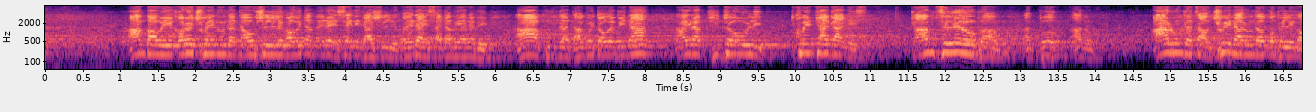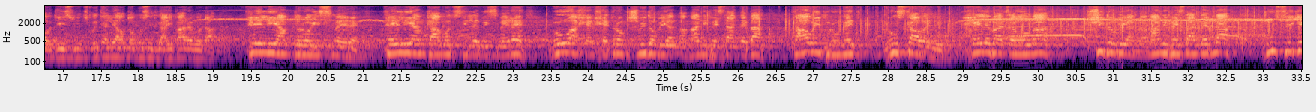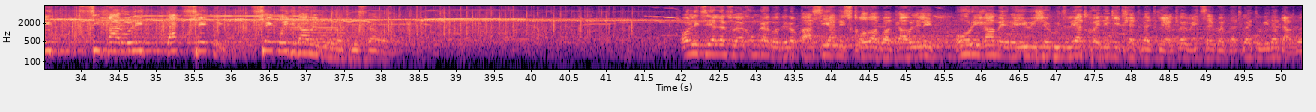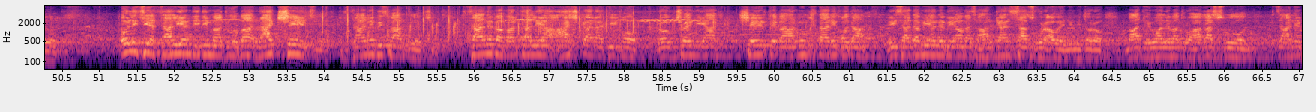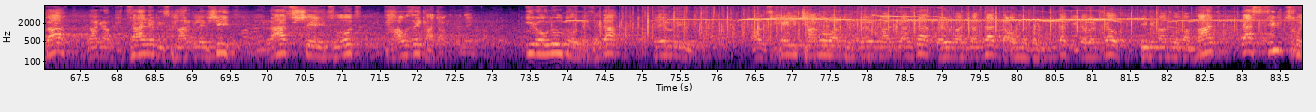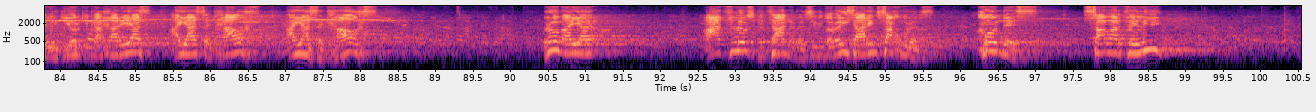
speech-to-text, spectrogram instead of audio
ამბავი იყო რომ ჩვენ უნდა დაუშლილიყავით და მე ესენი დაშლილიყვნენ და ეს ადამიანები. აქ უნდა დაგვეტოვებინა მაგრამ თითოული თქვენთაგანის გამძლეობამ ანუ არ უნდა წავ ჩვენ არ უნდა ყოფილიყავთ ის ვინც ყვითელი ავტობუსით გაიპარებოდა. თელი ამ დროის მერე თელი ამ გამოცდილების მერე მოახერხეთ რომ შვიდობიანმა მანიფესტანტებმა დავიბრუნეთ რუსთაველი ხელებაწეულმა შვიდობიანმა მანიფესტანტებმა მუსიკით სიხარულით და ცეკვით. ცეკვით დავიბრუნეთ რუსთაველი პოლიციელებს ვეხუმრებოდი რომ ბასიანის სკოლა გვაქვს გავლილი ორი ღამე რეივი შეგვიძლია თქვენი კითხეთ მეთქია ჩვენ ვიცეგვებ და თქვენ თუ გინდა დაგველო პოლიცია ძალიან დიდი მადლობა რა შეეძლო ბრძანების მართლებში ბრძანება მართალია აშკარად იყო რომ ჩვენი აქ შეერთება არ მომხდარიყო და ეს ადამიანები ამას არ განსაზღვრავენ იმიტომ რომ მათ ევალებათ რომ აღასრულონ ბრძანება მაგრამ ბრძანების ფარგლებში რაც შეეძლოთ თავზე გადაყვნენ. იროვნულ დონეზე და ბევრი ხელი ჩამოვარდნით ბევრ მათგანს და ბევრ მათგანთან დაუმეგობრული და კიდევ ერთხელ დიდი მადლობა მათ და სირცხვილი გიორგი გახარიას აი ასეთ ხალხს აი ასეთ ხალხს რომ აი აძლევს ბრძანებებს იმიტომ რომ ის არის მსახურებს კონდეს სავარძელი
